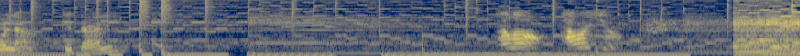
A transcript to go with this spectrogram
Hola, ¿qué tal? Hello, how are you?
